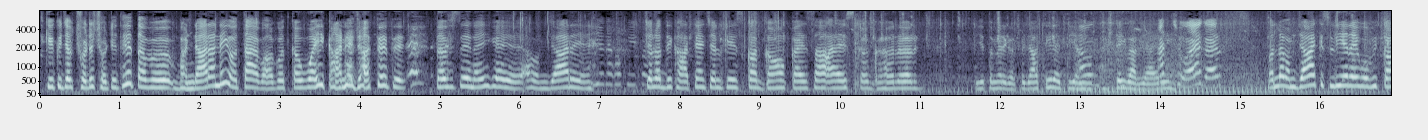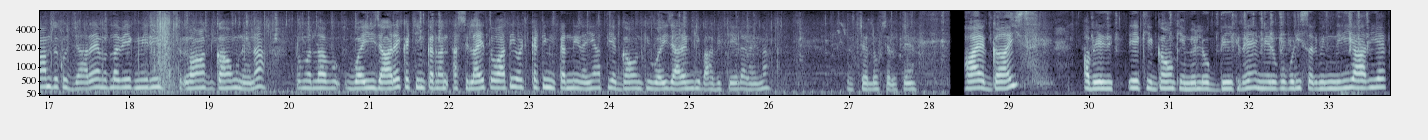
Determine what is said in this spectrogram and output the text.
क्योंकि जब छोटे छोटे थे तब भंडारा नहीं होता है भागवत का वही खाने जाते थे। तब से नहीं गए अब हम जा रहे हैं। चलो दिखाते हैं चल के इसका गाँव कैसा है इसका घर। ये तो मेरे घर पे जाती रहती है हम कई बार जा रहे हैं। अच्छा मतलब हम जा किस लिए रहे वो भी काम से कुछ जा रहे हैं। मतलब एक मेरी गाँव है ना तो मतलब वही जा रहे कटिंग करना सिलाई तो आती है बट कटिंग करनी नहीं आती है गाउन की वही जा रहे उनकी भाभी टेलर है ना। तो चलो चलते हैं। हाय गाइस अब एक ही गाँव के हमें लोग देख रहे हैं मेरे को बड़ी शर्मिंदगी आ रही है।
